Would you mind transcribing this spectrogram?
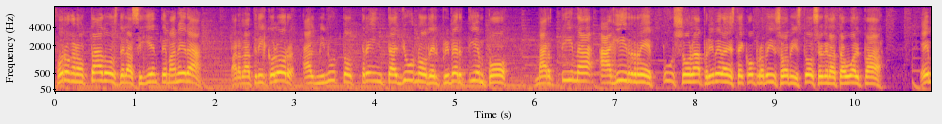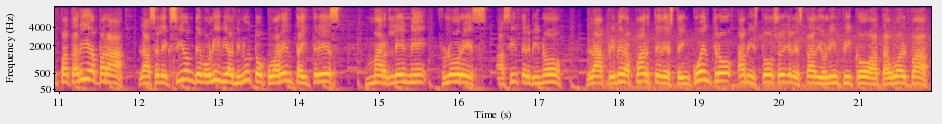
fueron anotados de la siguiente manera. Para la tricolor, al minuto 31 del primer tiempo, Martina Aguirre puso la primera de este compromiso amistoso en el Atahualpa. Empataría para la selección de Bolivia al minuto 43 Marlene Flores. Así terminó la primera parte de este encuentro amistoso en el Estadio Olímpico Atahualpa.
